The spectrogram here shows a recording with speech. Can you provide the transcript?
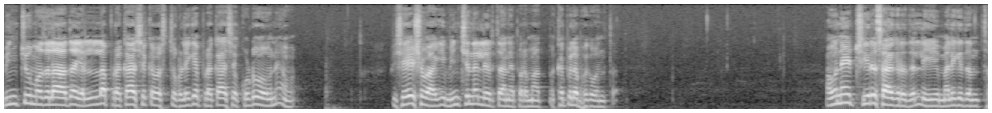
ಮಿಂಚು ಮೊದಲಾದ ಎಲ್ಲ ಪ್ರಕಾಶಕ ವಸ್ತುಗಳಿಗೆ ಪ್ರಕಾಶ ಕೊಡುವವನೇ ಅವನು. ವಿಶೇಷವಾಗಿ ಮಿಂಚಿನಲ್ಲಿರ್ತಾನೆ ಪರಮಾತ್ಮ, ಕಪಿಲ ಭಗವಂತ. ಅವನೇ ಕ್ಷೀರಸಾಗರದಲ್ಲಿ ಮಲಗಿದಂಥ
